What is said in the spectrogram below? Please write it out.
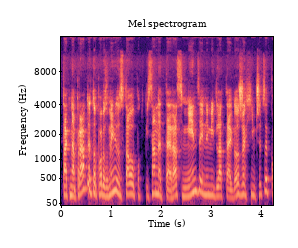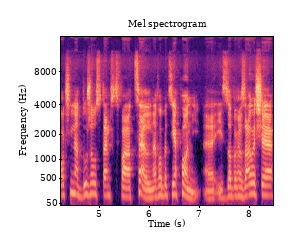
Tak naprawdę to porozumienie zostało podpisane teraz, między innymi dlatego, że Chińczycy poszli na duże ustępstwa celne wobec Japonii i zobowiązały się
